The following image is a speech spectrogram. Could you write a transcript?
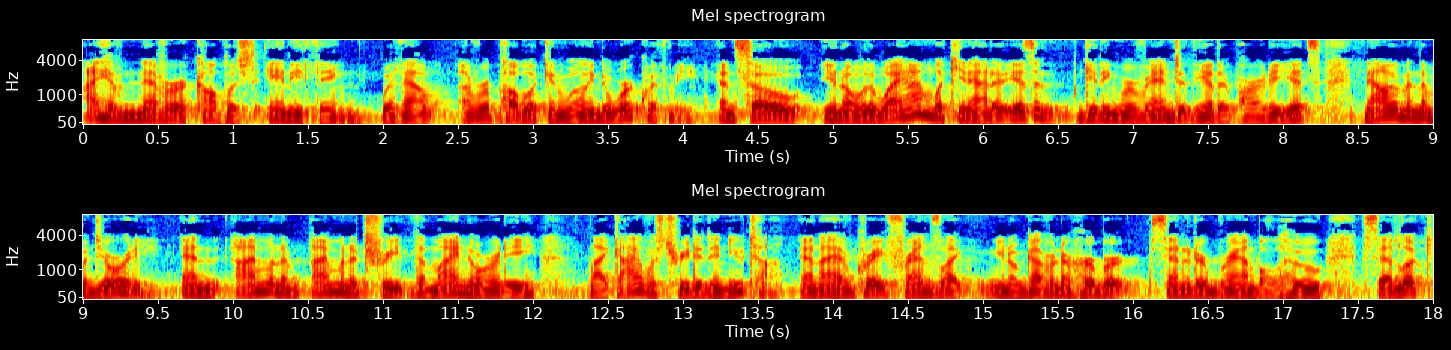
I have never accomplished anything without a Republican willing to work with me. And so, you know, the way I'm looking at it isn't getting revenge at the other party. It's now I'm in the majority, and I'm gonna I'm gonna treat the minority like I was treated in Utah. And I have great friends like you know Governor Herbert, Senator Bramble, who said, "Look,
